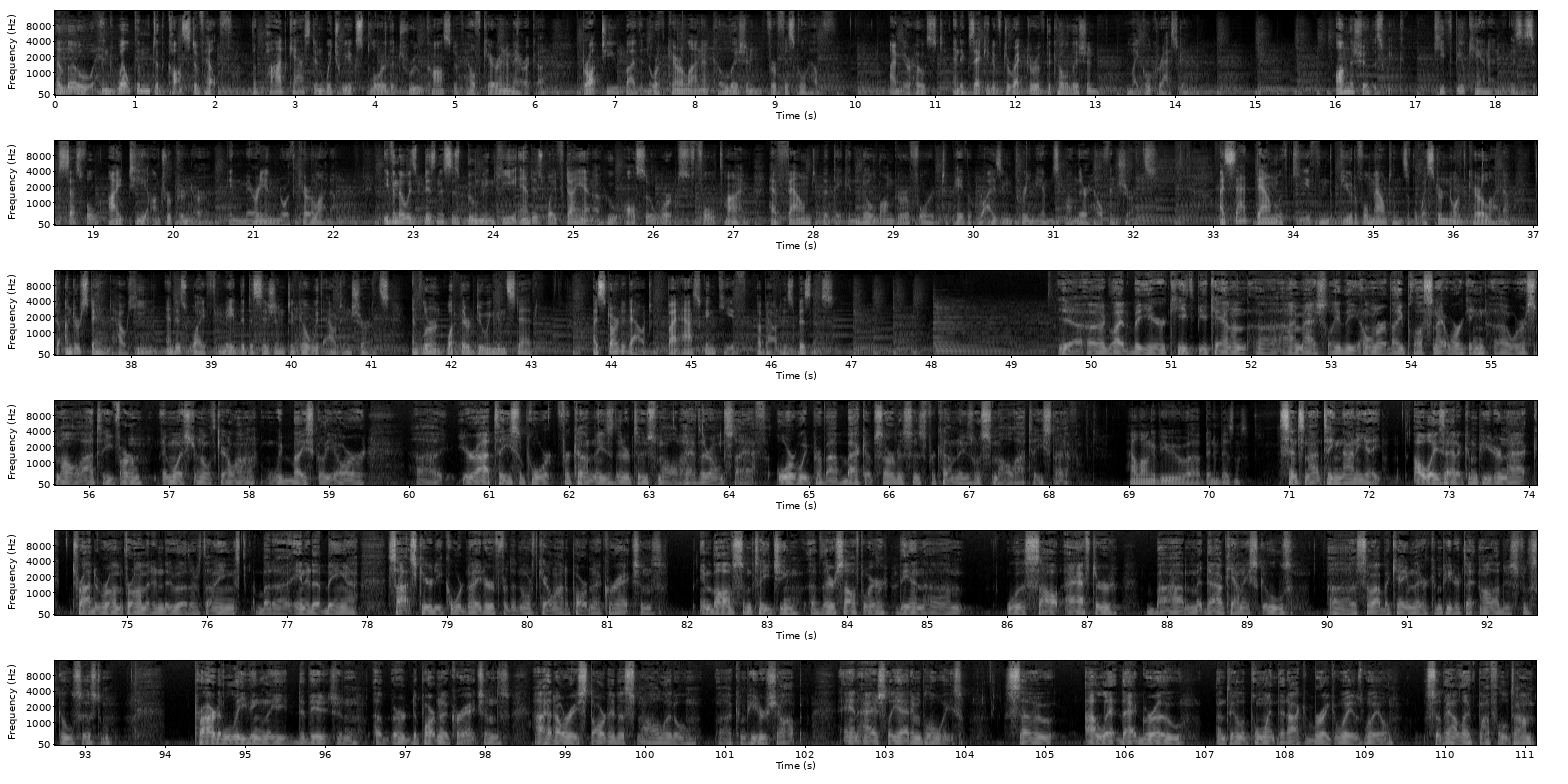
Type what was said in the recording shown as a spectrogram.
Hello, and welcome to The Cost of Health, the podcast in which we explore the true cost of healthcare in America, brought to you by the North Carolina Coalition for Fiscal Health. I'm your host and executive director of the coalition, Michael Kraskin. On the show this week, Keith Buchanan is a successful IT entrepreneur in Marion, North Carolina. Even though his business is booming, he and his wife Dianna, who also works full time, have found that they can no longer afford to pay the rising premiums on their health insurance. I sat down with Keith in the beautiful mountains of western North Carolina to understand how he and his wife made the decision to go without insurance and learn what they're doing instead. I started out by asking Keith about his business. Yeah, uh, glad to be here. Keith Buchanan. Uh, I'm actually the owner of A Plus Networking. Uh, we're a small IT firm in Western North Carolina. We basically are uh, your IT support for companies that are too small to have their own staff, or we provide backup services for companies with small IT staff. How long have you uh, been in business? Since 1998 always had a computer knack, tried to run from it and do other things, but uh, ended up being a site security coordinator for the North Carolina Department of Corrections. Involved some teaching of their software, then um, was sought after by McDowell County Schools, uh, so I became their computer technologist for the school system. Prior to leaving the division of, or Department of Corrections, I had already started a small little uh, computer shop and actually had employees. So I let that grow until the point that I could break away as well. So then I left my full time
